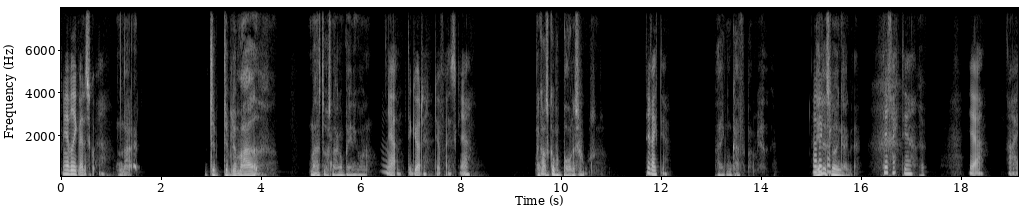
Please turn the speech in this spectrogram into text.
Men jeg ved ikke, hvad det skulle være. Nej. Det, det blev meget, meget stor snak om banegården. Ja, det gjorde det. Det var faktisk, ja. Man kan også gå på Bornes Hus. Det er rigtigt. Der er ikke nogen kaffebar mere. Er det, Nelle slog engang der. det er rigtigt, ja. Ja. Ja, nej.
